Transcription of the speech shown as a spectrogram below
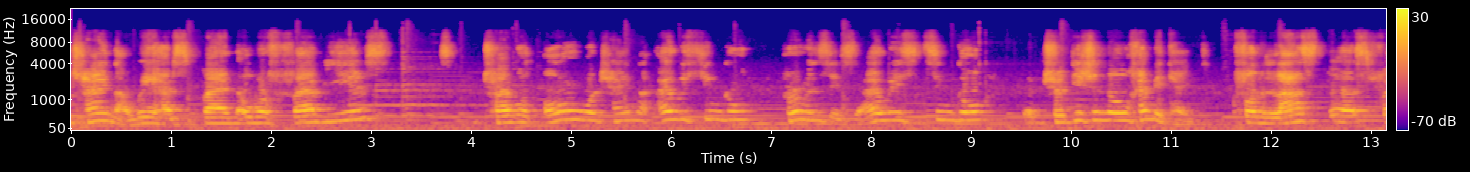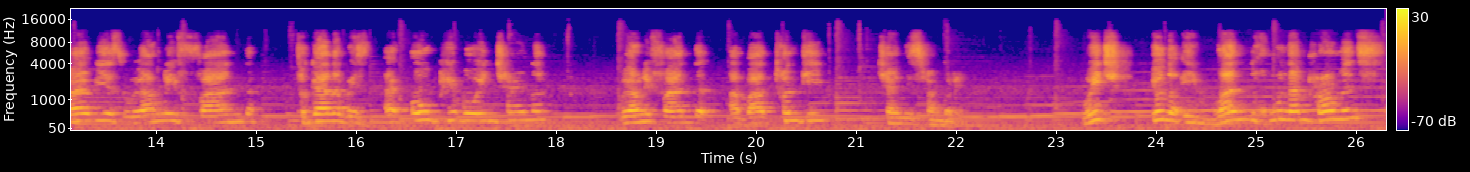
in China, we have spent over five years, traveled all over China, every single provinces, every single uh, traditional habitat. For the last uh, five years, we only found, together with uh, all people in China, we only found about 20 Chinese family, which, you know, in one Hunan province,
